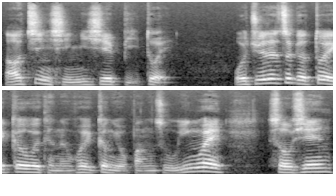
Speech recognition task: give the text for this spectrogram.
然后进行一些比对。我觉得这个对各位可能会更有帮助，因为首先，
